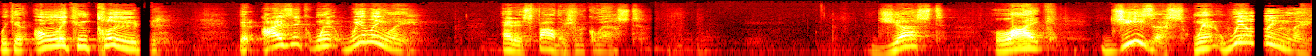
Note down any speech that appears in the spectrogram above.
We can only conclude that Isaac went willingly at his father's request. Just like Jesus went willingly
